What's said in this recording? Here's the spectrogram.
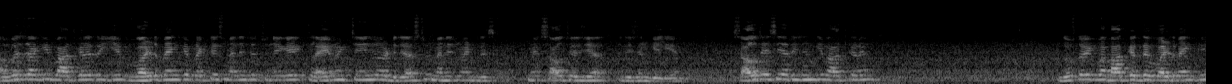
अवध झा की बात करें तो ये वर्ल्ड बैंक के प्रैक्टिस मैनेजर चुने गए क्लाइमेट चेंज और डिजास्टर मैनेजमेंट रिस्क में साउथ एशिया रीजन के लिए। साउथ एशिया रीजन की बात करें, दोस्तों एक बार बात करते हैं वर्ल्ड बैंक की।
